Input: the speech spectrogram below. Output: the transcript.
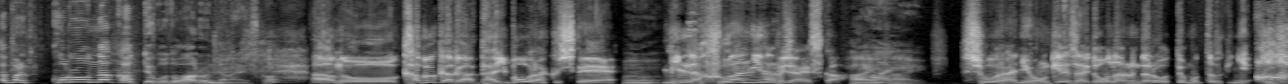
やっぱりコロナ禍っていうことはあるんじゃないですか？あのー、株価が大暴落して、うん、みんな不安になるじゃないですか。はいはい。将来日本経済どうなるんだろうって思った時に、あ、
